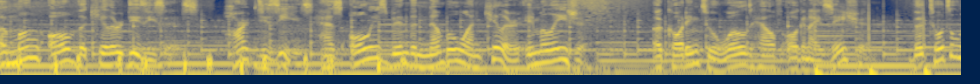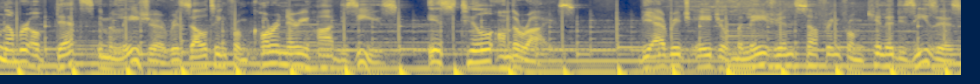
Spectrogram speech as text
Among all the killer diseases, heart disease has always been the number one killer in Malaysia. According to World Health Organization, the total number of deaths in Malaysia resulting from coronary heart disease is still on the rise. The average age of Malaysians suffering from killer diseases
